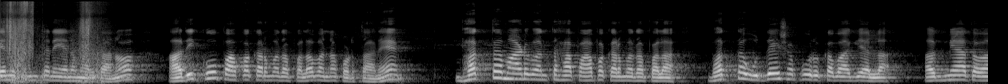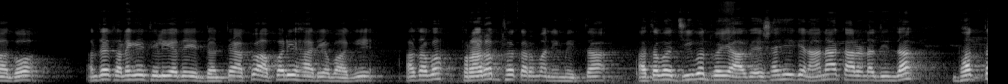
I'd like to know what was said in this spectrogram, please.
ಏನು ಚಿಂತನೆಯನ್ನು ಮಾಡ್ತಾನೋ ಅದಕ್ಕೂ ಪಾಪಕರ್ಮದ ಫಲವನ್ನು ಕೊಡ್ತಾನೆ. ಭಕ್ತ ಮಾಡುವಂತಹ ಪಾಪಕರ್ಮದ ಫಲ ಭಕ್ತ ಉದ್ದೇಶಪೂರ್ವಕವಾಗಿ ಅಲ್ಲ. ಅಜ್ಞಾತವಾಗೋ, ಅಂದರೆ ತನಗೆ ತಿಳಿಯದೇ ಇದ್ದಂತೆ ಅಥವಾ ಅಪರಿಹಾರ್ಯವಾಗಿ, ಅಥವಾ ಪ್ರಾರಬ್ಧ ಕರ್ಮ ನಿಮಿತ್ತ, ಅಥವಾ ಜೀವದ್ವಯ ಆವೇಶ, ಹೀಗೆ ನಾನಾ ಕಾರಣದಿಂದ ಭಕ್ತ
